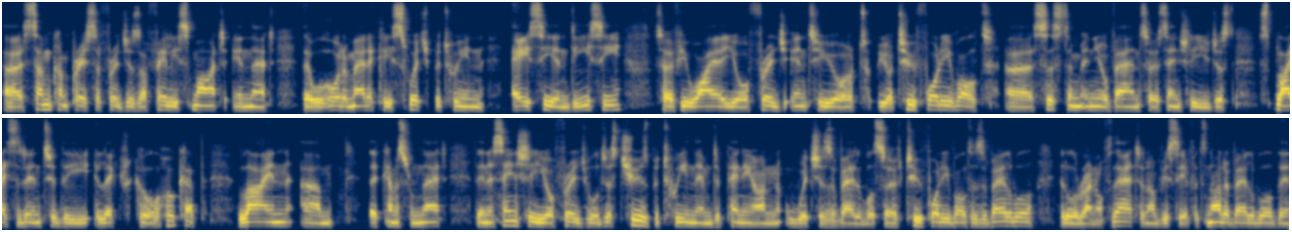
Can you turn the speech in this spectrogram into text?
Uh, some compressor fridges are fairly smart in that they will automatically switch between AC and DC. So if you wire your fridge into your your 240 volt uh, system in your van, so essentially you just splice it into the electrical hookup line um, that comes from that, then essentially your fridge will just choose between them depending on which is available. So if 240 volt is available, it'll run off that, and obviously if it's not available, then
